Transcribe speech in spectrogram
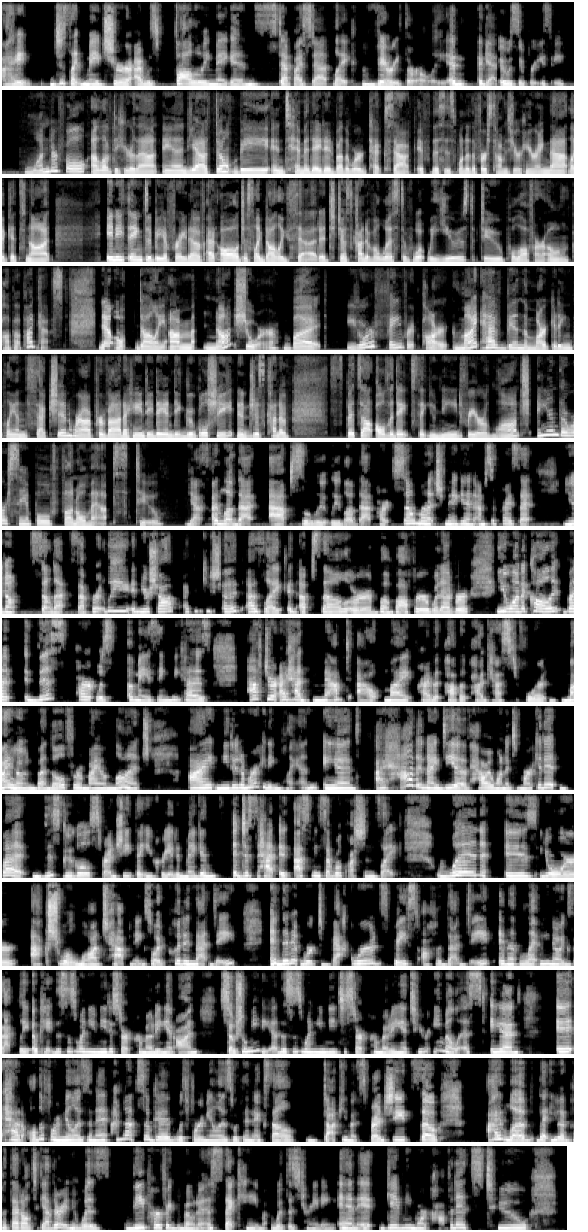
I just like made sure I was following Magan's step by step, like very thoroughly. And again, it was super easy. Wonderful. I love to hear that. And yeah, don't be intimidated by the word tech stack if this is one of the first times you're hearing that. Like it's not anything to be afraid of at all. Just like Dolly said, it's just kind of a list of what we used to pull off our own pop up podcast. Now, Dolly, I'm not sure, but your favorite part might have been the marketing plan section where I provide a handy dandy Google sheet and just kind of spits out all the dates that you need for your launch. And there were sample funnel maps too. Yes, I love that. Absolutely love that part so much, Magan. I'm surprised that you don't sell that separately in your shop. I think you should as like an upsell or a bump offer or whatever you want to call it. But this part was amazing because after I had mapped out my private pop up podcast for my own bundle for my own launch, I needed a marketing plan and I had an idea of how I wanted to market it, but this Google spreadsheet that you created, Magan, it just had, it asked me several questions like, when is your actual launch happening. So I put in that date and then it worked backwards based off of that date. And it let me know exactly, okay, this is when you need to start promoting it on social media. This is when you need to start promoting it to your email list. And it had all the formulas in it. I'm not so good with formulas within Excel document spreadsheets. So I loved that you had put that all together and it was the perfect bonus that came with this training. And it gave me more confidence to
